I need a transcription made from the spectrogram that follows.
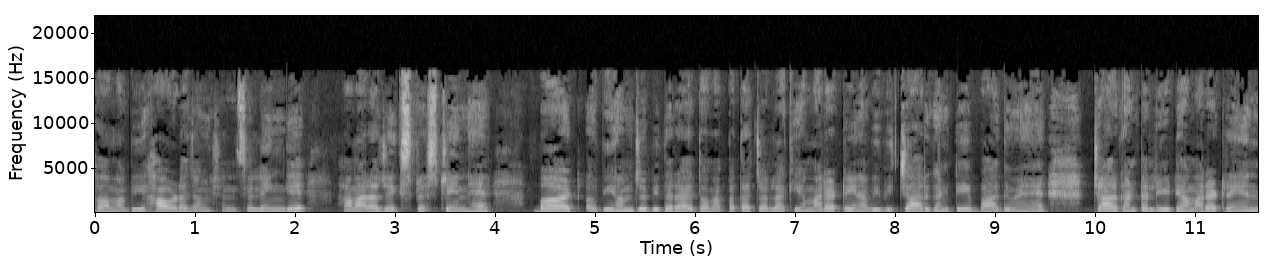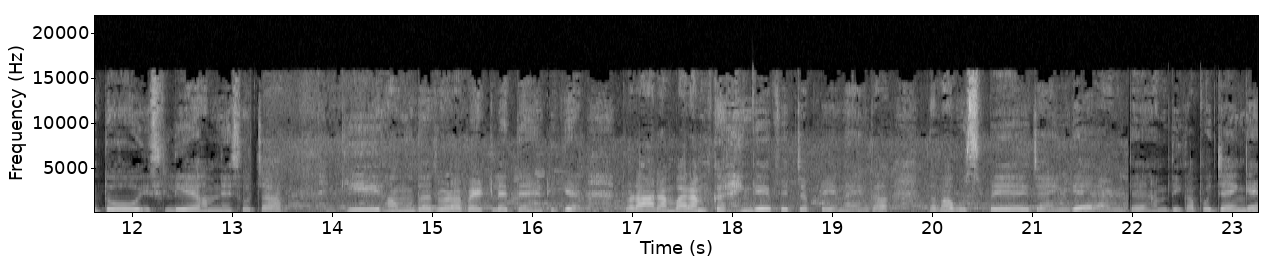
हम अभी हावड़ा जंक्शन से लेंगे। हमारा जो एक्सप्रेस ट्रेन है। बट अभी हम जब इधर आए तो हमें पता चला कि हमारा ट्रेन अभी भी चार घंटे बाद में है। चार घंटा लेट है हमारा ट्रेन। तो इसलिए हमने सोचा कि हम उधर थोड़ा बैठ लेते हैं, ठीक है? थोड़ा आराम वाराम करेंगे। फिर जब ट्रेन आएगा, तब हम उस पर जाएँगे एंड देन हम दीघा पहुँच जाएँगे।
